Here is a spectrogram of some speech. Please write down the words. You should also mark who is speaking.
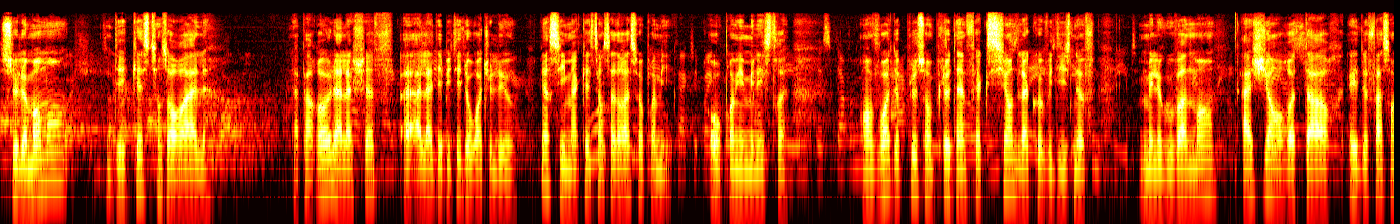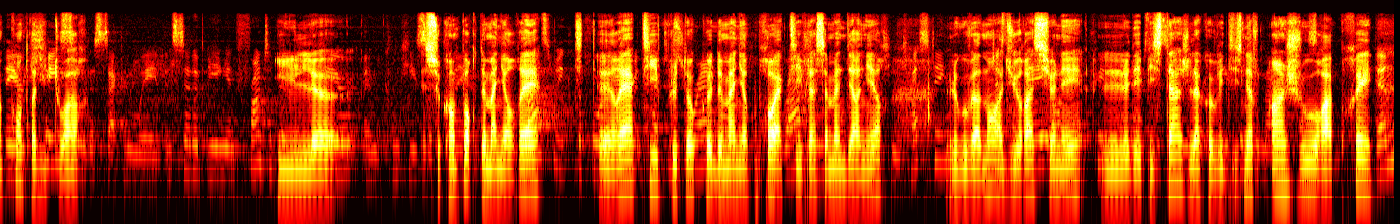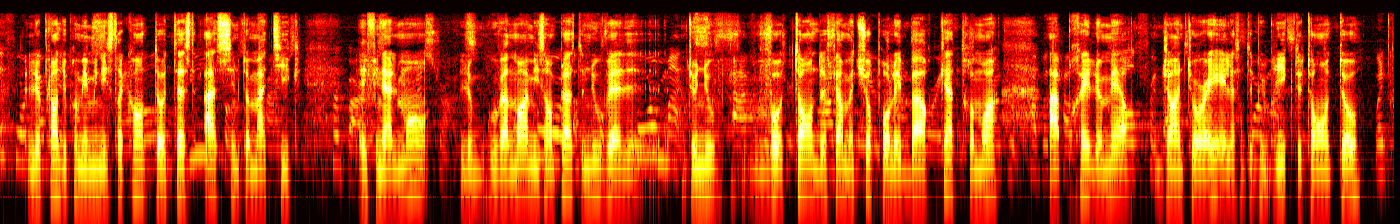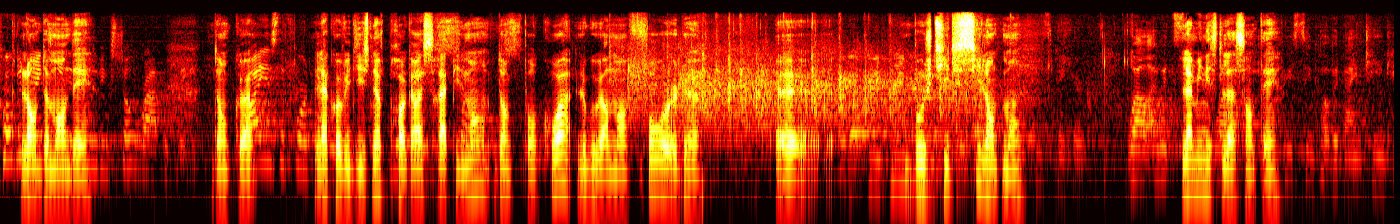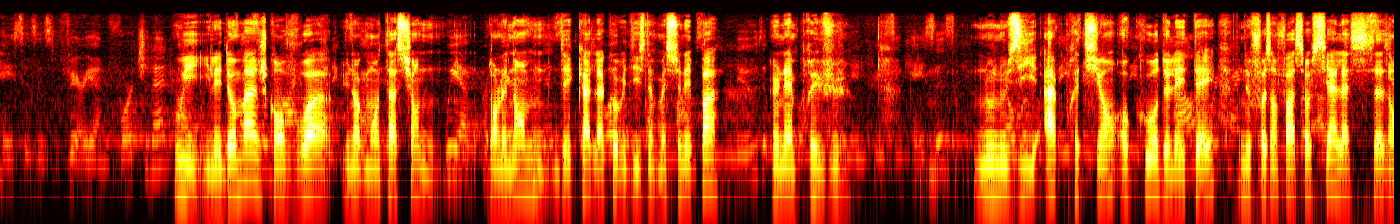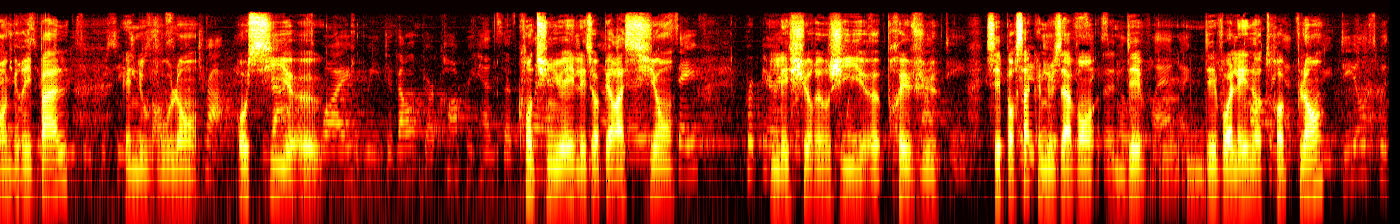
Speaker 1: C'est le moment des questions orales. La parole à la chef, à la députée de Waterloo. Merci. Ma question s'adresse au premier, au premier ministre. On voit de plus en plus d'infections de la COVID-19, mais le gouvernement agit en retard et de façon contradictoire. Il se comporte de manière euh, réactive plutôt que de manière proactive. La semaine dernière, le gouvernement a dû rationner le dépistage de la COVID-19 un jour après le plan du premier ministre quant aux tests asymptomatiques. Et finalement, le gouvernement a mis en place de, de nouveaux temps de fermeture pour les bars quatre mois après le maire John Tory et la santé publique de Toronto l'ont demandé. Donc, euh, la COVID-19 progresse rapidement. Donc, pourquoi le gouvernement Ford euh, bouge-t-il si lentement? La ministre de la Santé. Oui, il est dommage qu'on voit une augmentation dans le nombre des cas de la COVID-19, mais ce n'est pas un imprévu. Nous nous y apprêtions au cours de l'été. Nous faisons face aussi à la saison grippale et nous voulons aussi euh, continuer les opérations, les chirurgies euh, prévues. C'est pour ça que nous avons dévoilé notre plan,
